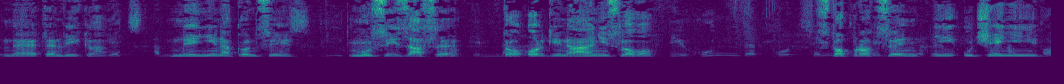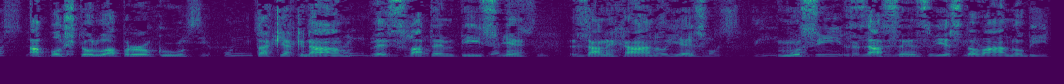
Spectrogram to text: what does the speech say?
ne ten výklad. Nyní na konci musí zase to originální slovo stoprocentní učení apoštolů a proroků, tak jak nám ve svatém písmě zanecháno jest, musí zase zvěstováno být.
